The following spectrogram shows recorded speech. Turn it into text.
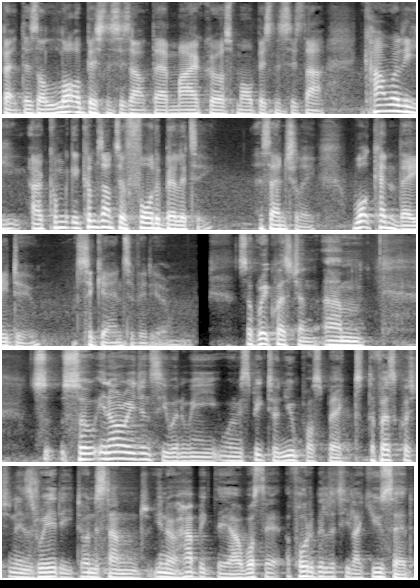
but there's a lot of businesses out there, micro, small businesses that can't really, uh, come, it comes down to affordability, essentially. What can they do to get into video? So, great question. Um, so, so, in our agency, when we when we speak to a new prospect, the first question is really to understand, you know, how big they are, what's their affordability, like you said,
